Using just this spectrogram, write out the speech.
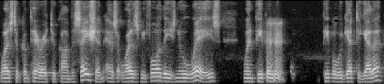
was to compare it to conversation as it was before these new ways when people Mhm. people would get together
